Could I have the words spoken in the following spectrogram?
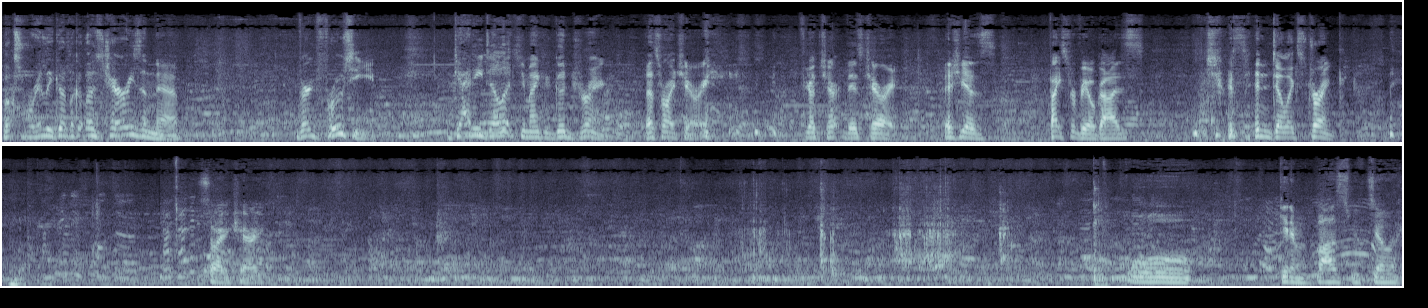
Looks really good. Look at those cherries in there. Very fruity. Daddy Diluc, you make a good drink. That's right, Cherry. cher- There's Cherry. There she is. Face reveal, guys. She was in Diluc's drink. Sorry, Cherry. Ooh. Get him buzzed with Diluc.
